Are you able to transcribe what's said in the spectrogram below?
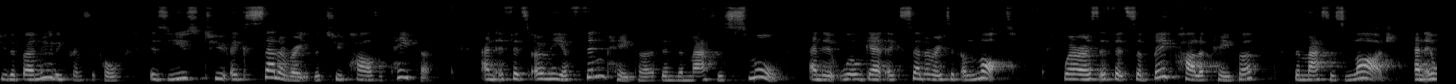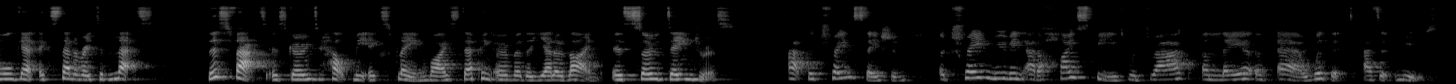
to the Bernoulli principle is used to accelerate the two piles of paper. And if it's only a thin paper, then the mass is small and it will get accelerated a lot. Whereas if it's a big pile of paper, the mass is large and it will get accelerated less. This fact is going to help me explain why stepping over the yellow line is so dangerous. At the train station, a train moving at a high speed would drag a layer of air with it as it moves.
